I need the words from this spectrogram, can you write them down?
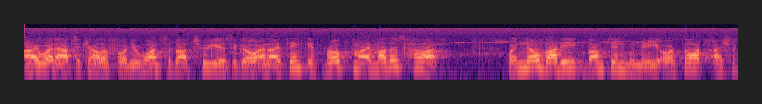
I went out to California once about two years ago, and I think it broke my mother's heart when nobody bumped into me or thought I should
